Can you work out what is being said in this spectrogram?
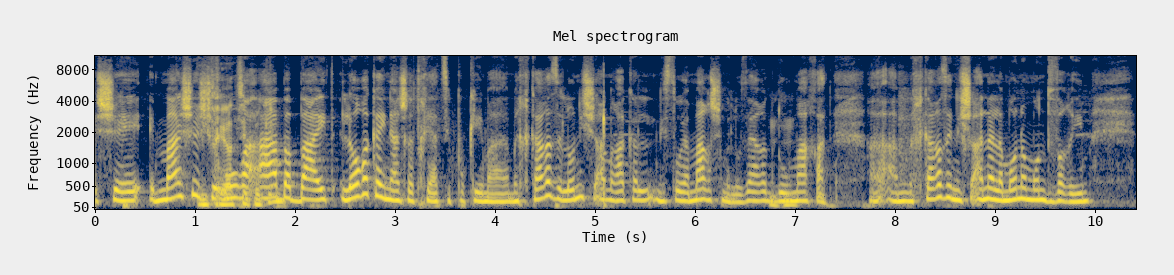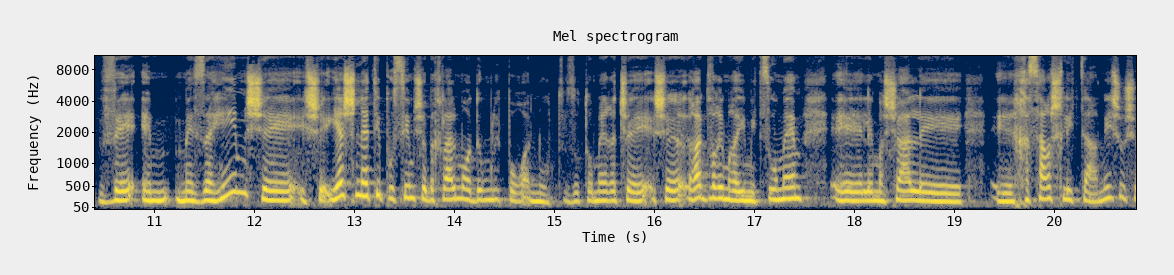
שמשהו עם שהוא דחיית ראה? בבית, לא רק העניין של הדחיית סיפוקים, המחקר הזה לא נשען רק על ניסוי המרשמלו, זה היה רק דוגמה אחת. המחקר הזה נשען על המון המון דברים, והם מזהים ש, שיש שני טיפוסים שבכלל מועדים לפורענות. זאת אומרת ש, שרק דברים רעים יצאו מהם, אה, למשל אה, אה, חסר שליטה, מישהו ש...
